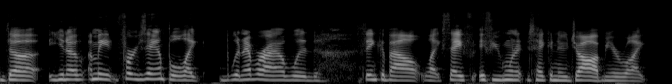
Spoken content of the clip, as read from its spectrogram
The you know i mean for example like whenever i would think about like say if, if you wanted to take a new job you're like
